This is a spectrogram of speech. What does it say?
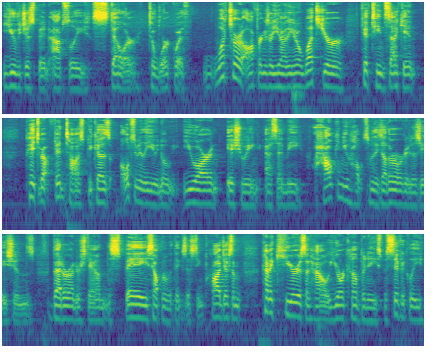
you've just been absolutely stellar to work with. What sort of offerings are you having? You know, what's your 15 second page about Fintas because ultimately, you know, you are an issuing SME. How can you help some of these other organizations better understand the space, help them with existing projects? I'm kind of curious on how your company specifically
